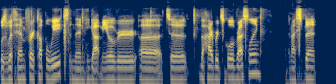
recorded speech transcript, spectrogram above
was with him for a couple weeks. And then he got me over uh, to the Hybrid School of Wrestling, and I spent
